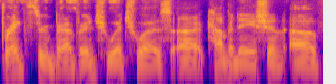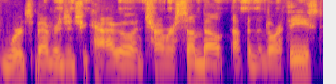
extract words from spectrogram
Breakthru Beverage, which was a combination of Wirtz Beverage in Chicago and Charmer Sunbelt up in the Northeast,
